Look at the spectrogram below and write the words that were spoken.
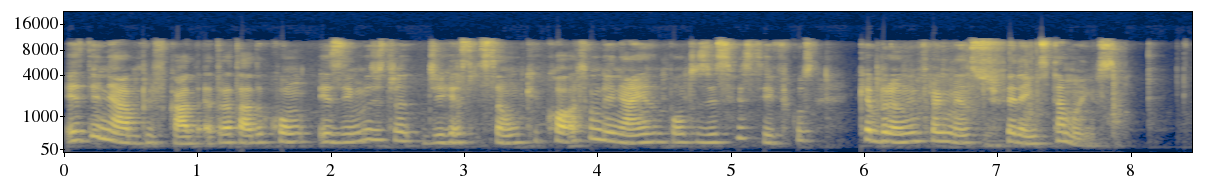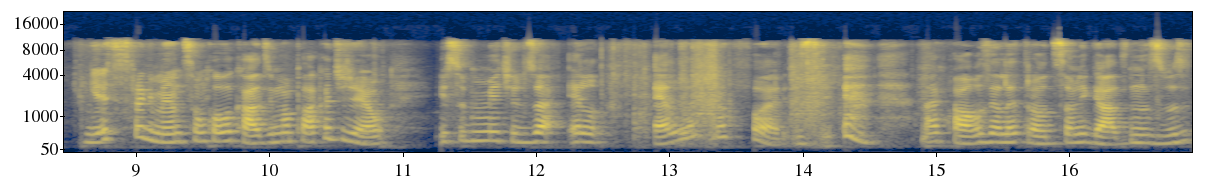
Esse DNA amplificado é tratado com enzimas de, de restrição que cortam o DNA em pontos específicos, quebrando em fragmentos de diferentes tamanhos. E esses fragmentos são colocados em uma placa de gel e submetidos a el na qual os eletrodos são ligados nas duas,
